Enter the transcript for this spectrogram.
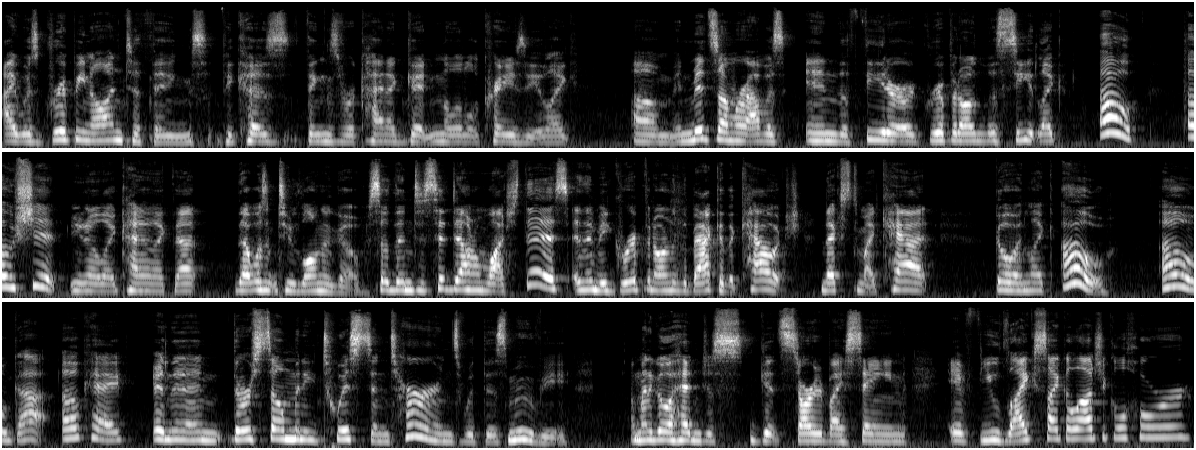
I was gripping onto things because things were kind of getting a little crazy. Like um, in Midsommar, I was in the theater gripping on the seat, like oh oh shit, you know, like kind of like that that wasn't too long ago. So then to sit down and watch this and then be gripping onto the back of the couch next to my cat, going like, oh, oh god, okay. And then there's so many twists and turns with this movie. I'm gonna go ahead and just get started by saying if you like psychological horror,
